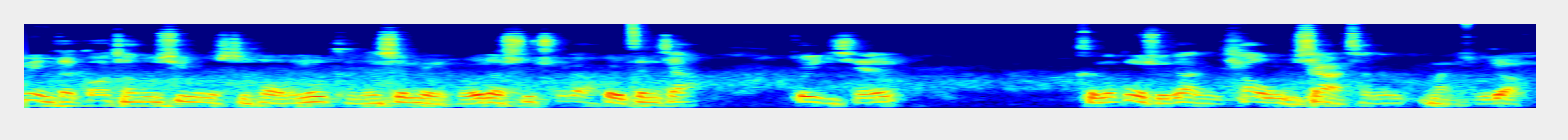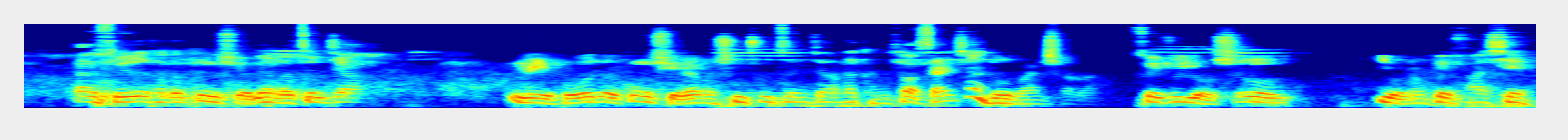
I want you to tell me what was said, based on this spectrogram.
因为你在高强度训练的时候，有可能是美国的输出量会增加，就以前可能供血量你跳五下才能满足掉，但随着它的供血量的增加，美国的供血量的输出增加，它可能跳三下就完成了。所以说，有时候。有人会发现，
